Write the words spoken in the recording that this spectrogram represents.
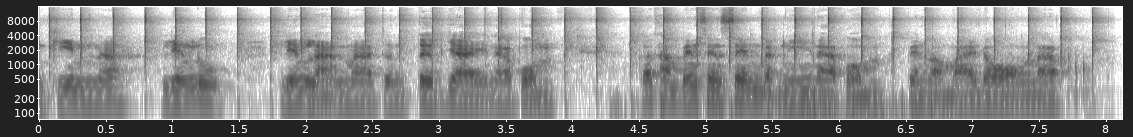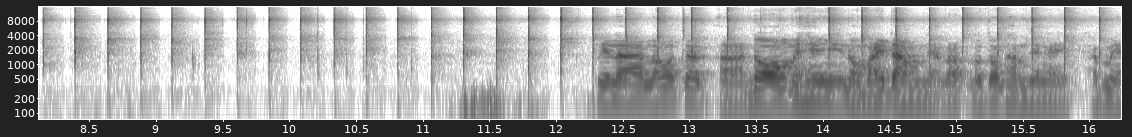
ำกินนะเลี้ยงลูก เลี้ยงหลานมาจนเติบใหญ่นะครับผมก็ทำเป็นเส้นๆแบบนี้นะครับผมเป็นหน่อไม้ดองนะครับ เวลาเราจะอาดองไม่ให้หน่อไม้ดำเนี่ยเราเราต้องทำยังไงครับแม่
